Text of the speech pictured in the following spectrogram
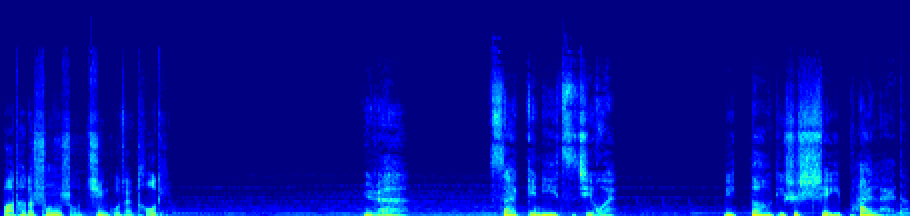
把他的双手禁锢在头顶。女人，再给你一次机会，你到底是谁派来的？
